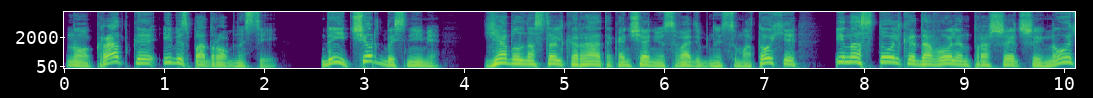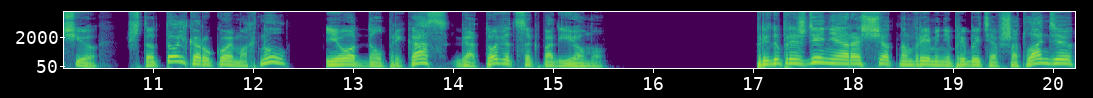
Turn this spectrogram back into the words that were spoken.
но кратко и без подробностей. Да и черт бы с ними! Я был настолько рад окончанию свадебной суматохи и настолько доволен прошедшей ночью, что только рукой махнул и отдал приказ готовиться к подъему. Предупреждение о расчетном времени прибытия в Шотландию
